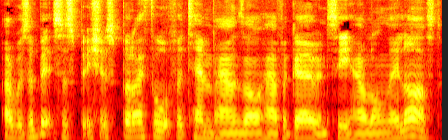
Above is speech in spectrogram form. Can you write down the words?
I was a bit suspicious, but I thought for £10 I'll have a go and see how long they last.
